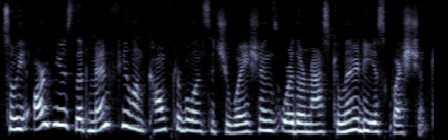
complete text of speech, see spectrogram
So he argues that men feel uncomfortable in situations where their masculinity is questioned.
